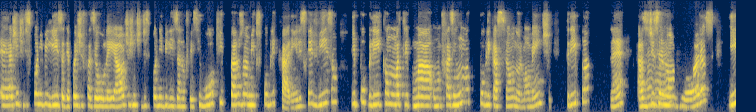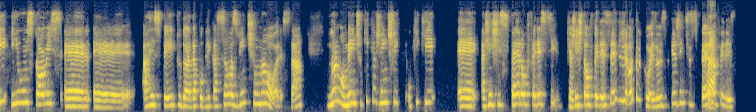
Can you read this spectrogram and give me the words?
é, a gente disponibiliza, depois de fazer o layout, a gente disponibiliza no Facebook para os amigos publicarem. Eles revisam e publicam uma, uma um, fazem uma publicação normalmente tripla, né? Às uhum. 19 horas e, e um stories é, é, a respeito da, da publicação às 21 horas, tá? Normalmente, o que, que a gente, o que, que é, a gente espera oferecer? O que a gente está oferecendo é outra coisa, mas o que a gente espera tá. oferecer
